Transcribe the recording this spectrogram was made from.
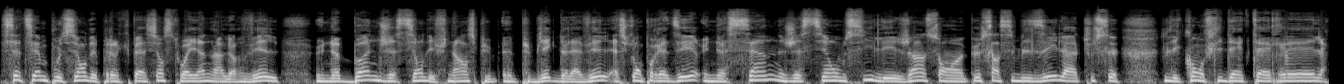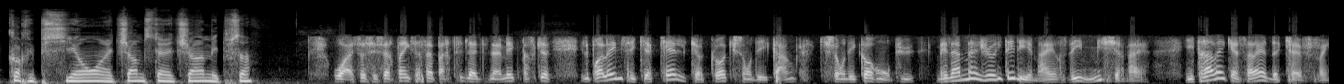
Septième position des préoccupations citoyennes dans leur ville, une bonne gestion des finances euh, publiques de la ville. Est-ce qu'on pourrait dire une saine gestion aussi. Les gens sont un peu sensibilisés là, à tous les conflits d'intérêts, la corruption, un chum, c'est un chum et tout ça. Ouais, ça c'est certain que ça fait partie de la dynamique parce que le problème c'est qu'il y a quelques cas qui sont des cancres, qui sont des corrompus, mais la majorité des maires, c'est des missionnaires. Ils travaillent avec un salaire de crève-fin.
